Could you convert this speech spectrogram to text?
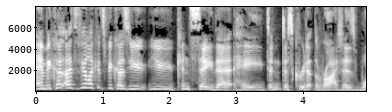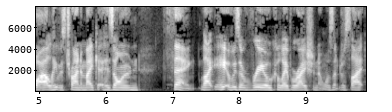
And because I feel like it's because you you can see that he didn't discredit the writers while he was trying to make it his own thing. Like it was a real collaboration. It wasn't just like,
